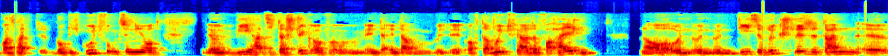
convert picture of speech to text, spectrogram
was hat wirklich gut funktioniert, äh, wie hat sich das Stück auf, in, in der, auf der Mundpferde verhalten. Na, und, und, und diese Rückschlüsse dann äh,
